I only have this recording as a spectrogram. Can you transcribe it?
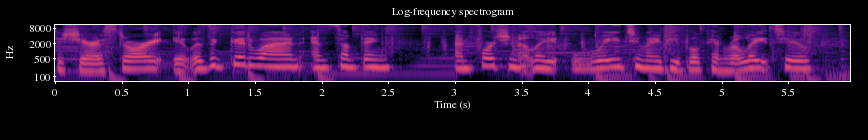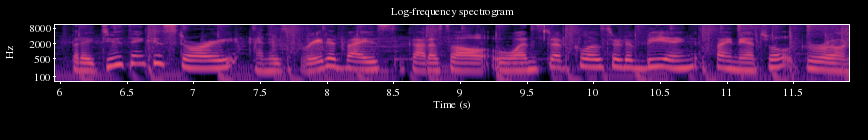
to share a story. It was a good one and something, unfortunately, way too many people can relate to. But I do think his story and his great advice got us all one step closer to being financial grown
